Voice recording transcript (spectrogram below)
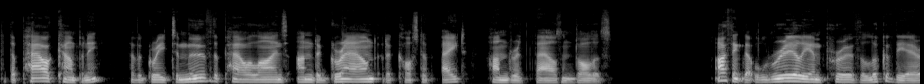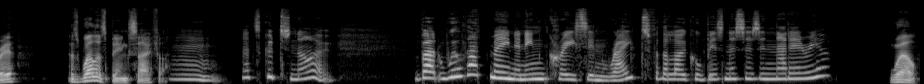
that the power company have agreed to move the power lines underground at a cost of $800,000. I think that will really improve the look of the area as well as being safer. Hmm, that's good to know. But will that mean an increase in rates for the local businesses in that area? Well,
